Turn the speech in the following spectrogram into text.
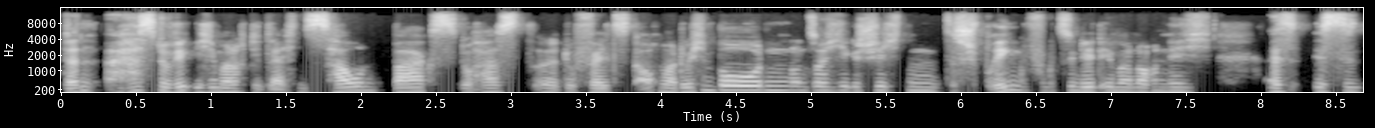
Dann hast du wirklich immer noch die gleichen Soundbugs, du hast, äh, du fällst auch mal durch den Boden und solche Geschichten. Das Springen funktioniert immer noch nicht. Es, es sind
